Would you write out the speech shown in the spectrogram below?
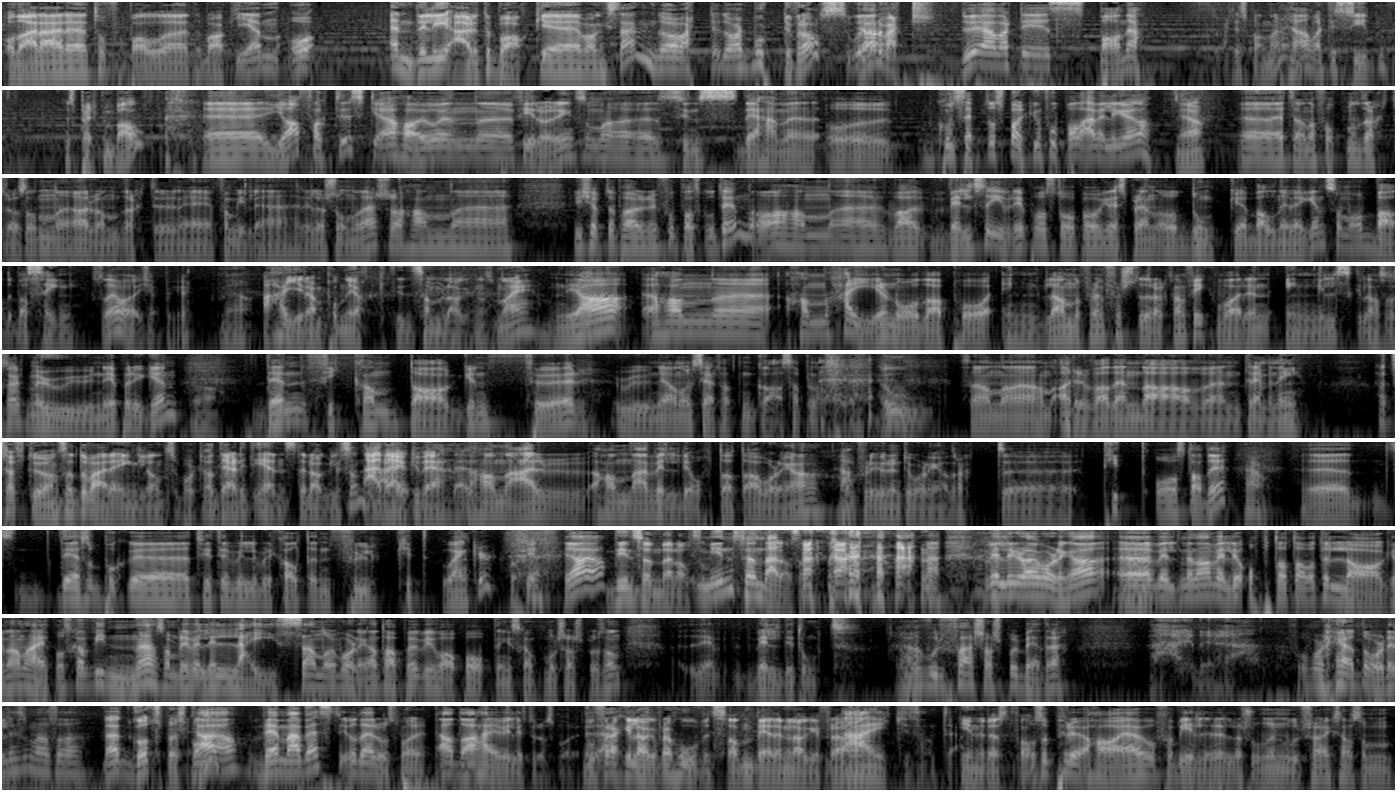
Og der er eh, toppfotball eh, tilbake igjen. Og endelig er du tilbake, Wangstein. Du du har vært borte fra oss. Hvor Ja. har du vært? Du, jeg har vært i Spania. Du har vært i Spania? Jeg har vært i Syden. Du har spilt med ball? Eh, ja, faktisk. Jeg har jo en uh, fireåring som uh, syns det her med å Konseptet å sparke en fotball er veldig gøy, da. Ja. Uh, etter han har fått noen drakter og sånn, arva noen drakter ned i familierelasjonene der, så han eh, Vi kjøpte et par fotballsko til han, og han eh, var vel så ivrig på å stå på gressplenen og dunke ballen i veggen som å bade i basseng. Så det var jo kjempegøy. ja. Heier han på nøyaktig de samme lagene som deg? Ja, han, eh, han heier nå da på England. For den første drakta han fikk, var en engelsk landslagsdrakt med Rooney på ryggen. Ja. Den fikk han dagen før Rooney annonserte at han ga seg på landslaget. Oh. Så han, eh, han arva den da av en tremenning. Det er tøft uansett å være England-supporter. Det er ditt eneste lag, liksom? Nei, det er jo ikke det. Han er, han er veldig opptatt av Vålerenga. Han flyr rundt i Vålerenga-drakt uh, titt og stadig. Ja. Uh, det som på uh, Twitter ville bli kalt en full kit wanker. Ja, ja. Din sønn der, altså. Min sønn der, altså. veldig glad i Vålerenga, uh, men han er veldig opptatt av at lagene han heier på, skal vinne. Så han blir veldig lei seg når Vålerenga taper. Vi var på åpningskamp mot Sarpsborg og sånn. Det er veldig tungt. Ja, Men hvorfor er Sarpsborg bedre? Nei, det For folk er dårlig, liksom. Altså. Det er et godt spørsmål. Ja, ja. Hvem er best? Jo, det er Rosenborg. Ja, da heier vi litt Rosenborg. Hvorfor er ikke laget fra hovedstaden bedre enn laget fra Nei, ikke sant. Ja. Indre Og så har jeg jo familierelasjoner nordfra ikke sant, som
